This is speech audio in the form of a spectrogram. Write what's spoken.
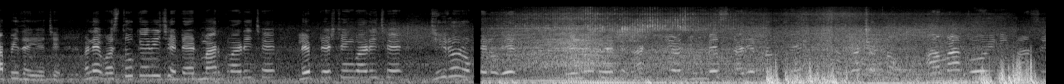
આપી દઈએ છીએ. અને વસ્તુ કેવી છે? ટેડમાર્કવાળી છે, લેબ ટેસ્ટિંગવાળી છે જીરો રૂપિયાનો એક બહેનોનું એક રાષ્ટ્રીય ઝુંબેશ કાર્યક્રમ છે, સંગઠનનો આમાં કોઈની પાસે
